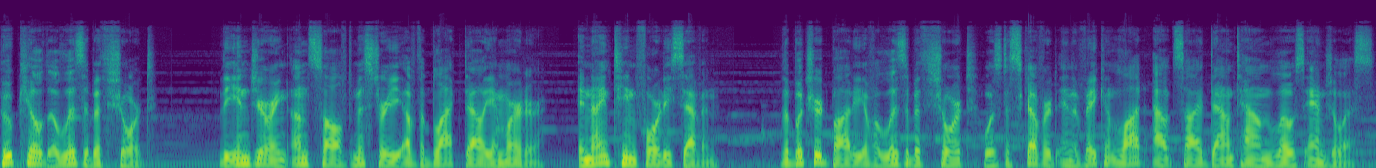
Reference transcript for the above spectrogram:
Who killed Elizabeth Short? The enduring unsolved mystery of the Black Dahlia murder. In 1947, the butchered body of Elizabeth Short was discovered in a vacant lot outside downtown Los Angeles.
